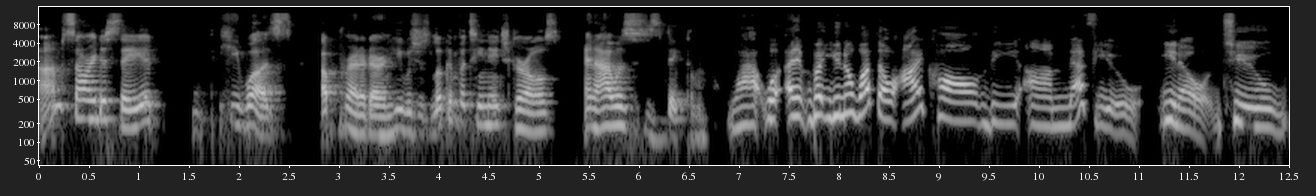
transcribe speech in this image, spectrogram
I'm sorry to say it. He was a predator and he was just looking for teenage girls. And I was his victim. Wow. Well, but you know what though? I call the um nephew, you know, to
